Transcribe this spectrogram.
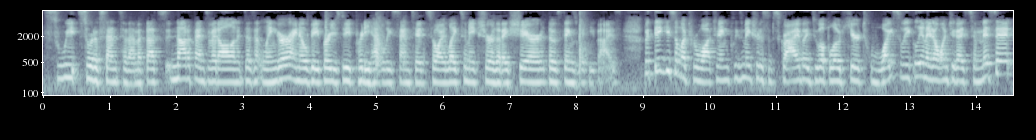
sweet sort of scent to them, if that's not offensive at all and it doesn't linger. I know Vapour used to be pretty heavily scented, so I like to make sure that I share those things with you guys. But thank you so much for watching. Please make sure to subscribe. I do upload here twice weekly and I don't want you guys to miss it.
